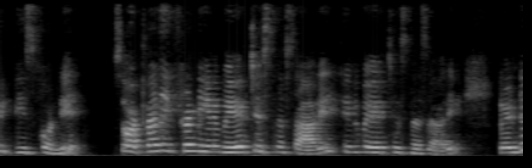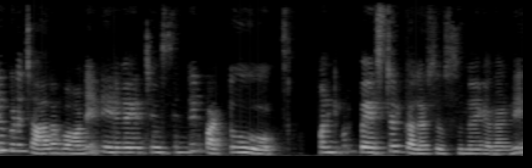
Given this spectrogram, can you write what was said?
మీకు తీసుకోండి. సో అట్లానే ఇక్కడ నేను వేర్ చేసిన శారీ తిను వేర్ చేసిన శారీ రెండు కూడా చాలా బాగున్నాయి. నేను వేర్ చేసింది పట్టు మనకి ఇప్పుడు పేస్టల్ కలర్స్ వస్తున్నాయి కదండి.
